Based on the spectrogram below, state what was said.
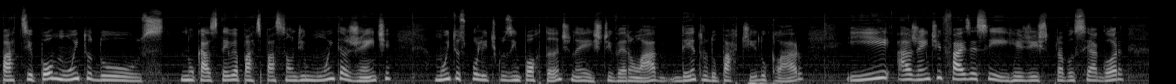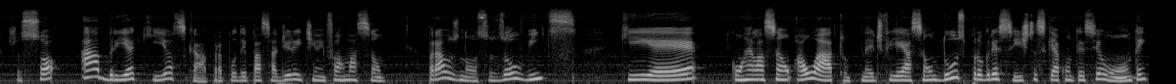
participou muito dos... No caso, teve a participação de muita gente muitos políticos importantes né, estiveram lá dentro do partido, claro. E a gente faz esse registro para você agora. Deixa eu só abrir aqui, Oscar, para poder passar direitinho a informação para os nossos ouvintes, que é com relação ao ato né, de filiação dos progressistas que aconteceu ontem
